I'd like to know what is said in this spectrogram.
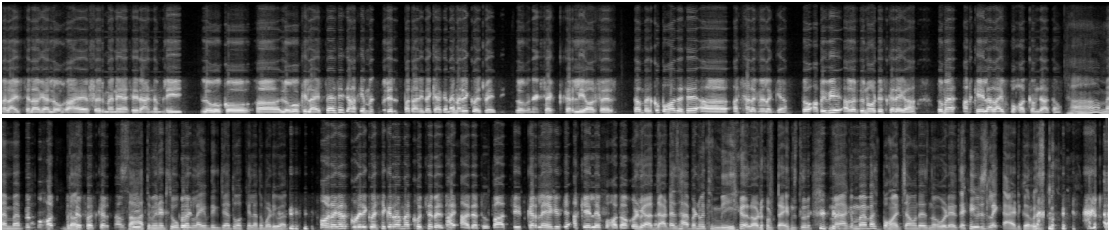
मैं लाइव चला गया। लोग आए। फिर मैंने ऐसे रैंडमली लोगों को अ, लोगों की लाइफ पे ऐसे जाके मुझे पता नहीं था क्या करना है। मैंने रिक्वेस्ट भेज दी लोगों ने एक्सेप्ट कर लिया और फिर तब मेरे को बहुत ऐसे अ, अच्छा लगने लग गया। तो अभी भी अगर तू नोटिस करेगा तो मैं अकेला लाइव बहुत कम जाता हूँ। हाँ हाँ मैं मैं मैं बहुत प्रेफर करता हूँ सात मिनट से ऊपर लाइव दिख जाए तो अकेला तो बड़ी बात है। और अगर कोई रिक्वेस्ट नहीं कर रहा मैं खुद से भेज भाई आ जा तू बातचीत कर लेंगे क्योंकि अकेले बहुत awkward yeah लगता है। that has happened with me a lot तूने मैं मैं बस पहुँचा हूँ there's nobody else and you just like add करो इसको।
